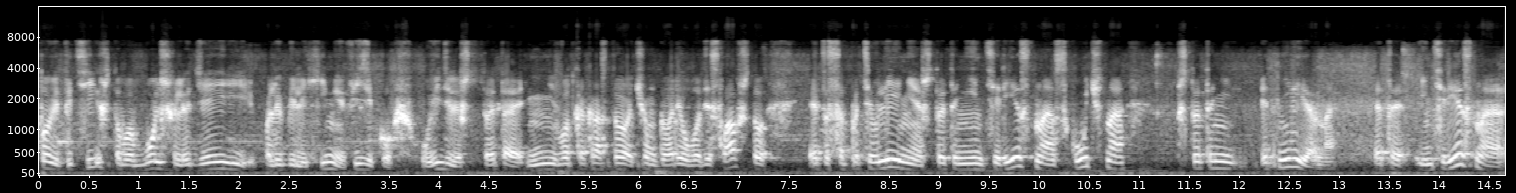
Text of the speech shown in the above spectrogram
стоит идти, чтобы больше людей полюбили химию, физику, увидели, что это не вот как раз то, о чем говорил Владислав, что это сопротивление, что это неинтересно, скучно, что это, не, это неверно. Это интересно,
